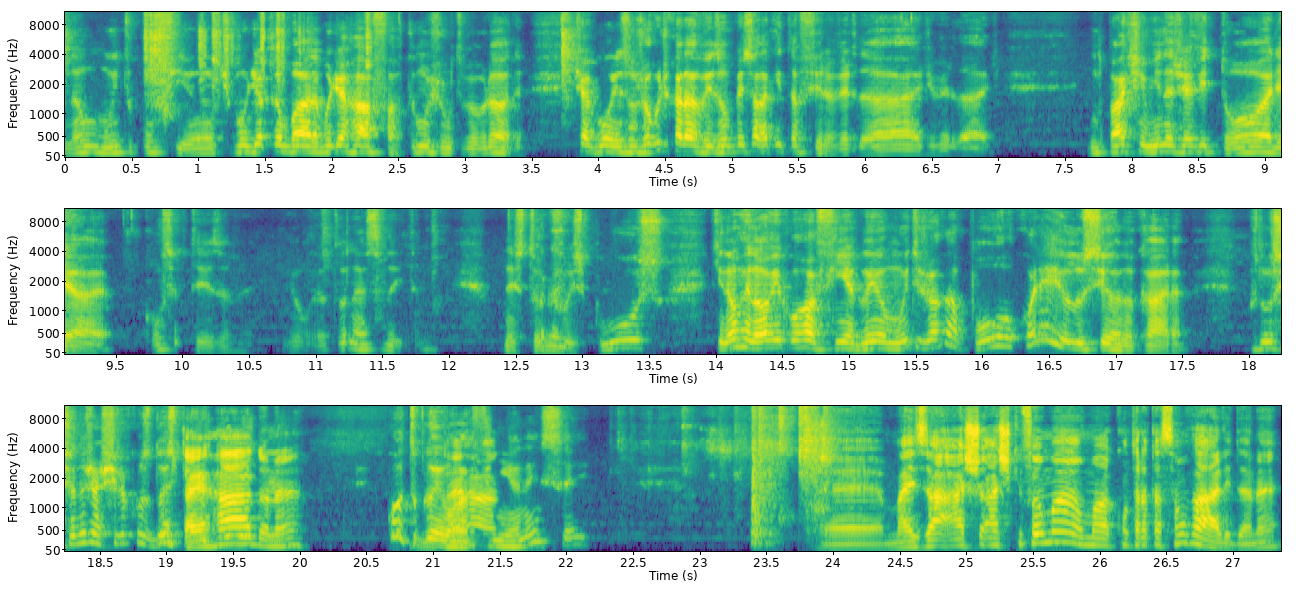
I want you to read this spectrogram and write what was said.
não muito confiante. Bom dia, Cambada. Bom dia, Rafa. Tamo junto, meu brother. Tiagões, um jogo de cada vez. Vamos pensar na quinta-feira. Verdade, verdade. Empate em Minas já é vitória. Com certeza, velho. Eu, eu tô nessa daí também. Nestor que foi expulso, que não renovem com o Rafinha, ganha muito e joga pouco. Olha aí o Luciano, cara. O Luciano já chega com os dois. Não, tá errado, né? Quanto ganha tá o Rafinha? Errado. Nem sei. É, mas acho, acho que foi uma, uma contratação válida, né?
